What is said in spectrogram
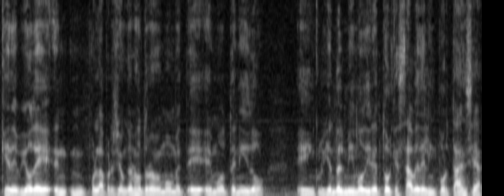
que debió de, por la presión que nosotros hemos, eh, tenido, eh, incluyendo el mismo director que sabe de la importancia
